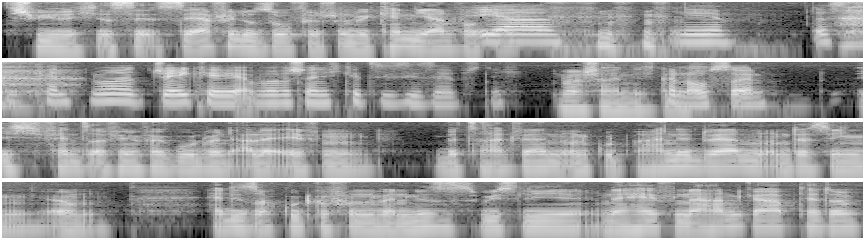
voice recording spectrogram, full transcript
Ist schwierig, ist sehr, ist sehr philosophisch und wir kennen die Antwort. nicht. Ja, nee. Das kennt nur JK, aber wahrscheinlich kennt sie sie selbst nicht. Wahrscheinlich Kann nicht. auch sein. Ich fände es auf jeden Fall gut, wenn alle Elfen bezahlt werden und gut behandelt werden. Und deswegen ähm, hätte ich es auch gut gefunden, wenn Mrs. Weasley eine helfende Hand gehabt hätte.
